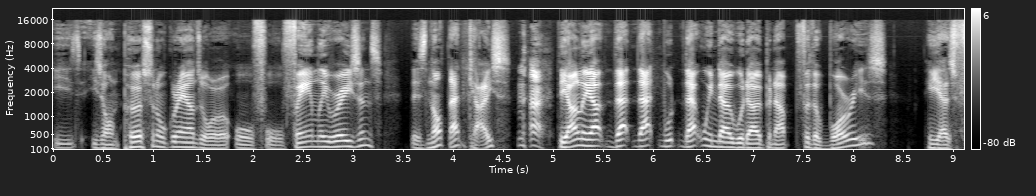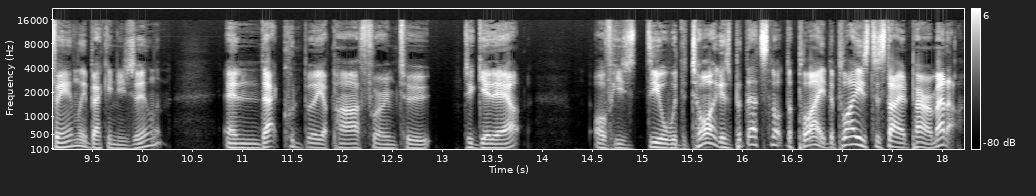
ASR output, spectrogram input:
is is on personal grounds or or for family reasons. There's not that case. No. The only up that that would that window would open up for the Warriors. He has family back in New Zealand, and that could be a path for him to to get out of his deal with the Tigers. But that's not the play. The play is to stay at Parramatta.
